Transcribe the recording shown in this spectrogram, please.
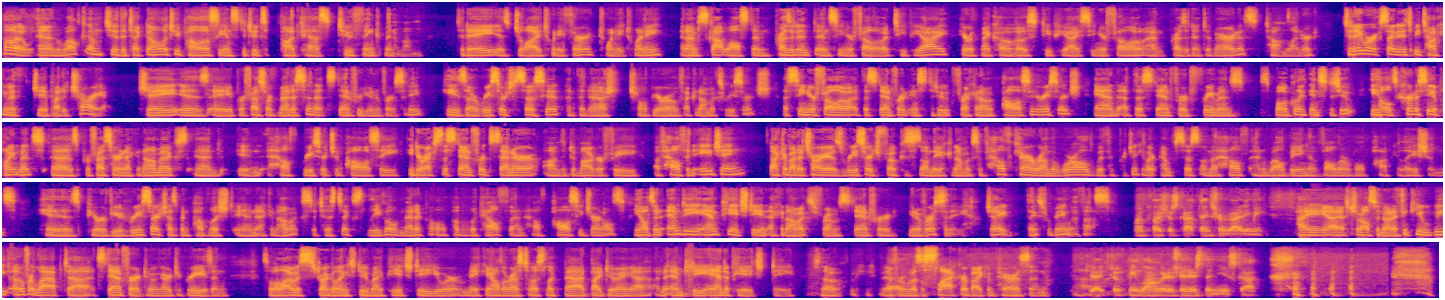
Hello, and welcome to the Technology Policy Institute's podcast, Two Think Minimum. Today is July 23rd, 2020, and I'm Scott Wallsten, President and Senior Fellow at TPI, here with my co host, TPI Senior Fellow and President Emeritus, Tom Lenard. Today, we're excited to be talking with Jay Bhattacharya. Jay is a professor of medicine at Stanford University. He's a research associate at the National Bureau of Economics Research, a senior fellow at the Stanford Institute for Economic Policy Research, and at the Stanford Freeman Spogli Institute. He holds courtesy appointments as professor in economics and in health research and policy. He directs the Stanford Center on the Demography of Health and Aging Dr. Bhattacharya's research focuses on the economics of healthcare around the world with a particular emphasis on the health and well being of vulnerable populations. His peer reviewed research has been published in economics, statistics, legal, medical, public health, and health policy journals. He holds an MD and PhD in economics from Stanford University. Jay, thanks for being with us. My pleasure, Scott. Thanks for inviting me. I uh, should also note, I think you, we overlapped uh, at Stanford doing our degrees, and so while I was struggling to do my PhD, you were making all the rest of us look bad by doing a, an MD and a PhD. So everyone was a slacker by comparison. Uh, yeah, it took me longer to finish than you, Scott.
